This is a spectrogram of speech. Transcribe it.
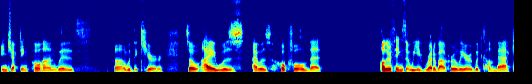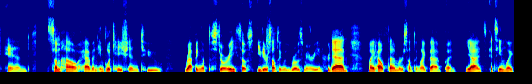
injecting ohan with uh, with the cure. So i was i was hopeful that other things that we read about earlier would come back and somehow have an implication to wrapping up the story. So either something with Rosemary and her dad might help them or something like that. But yeah, it, it seemed like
